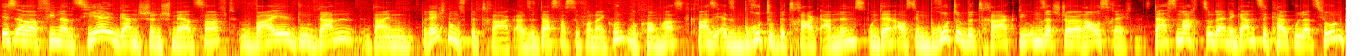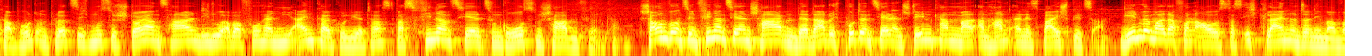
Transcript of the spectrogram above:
ist aber finanziell ganz schön schmerzhaft, weil du dann deinen Rechnungsbetrag, also das, was du von deinen Kunden bekommen hast, quasi als Bruttobetrag annimmst und dann aus dem Bruttobetrag die Umsatzsteuer rausrechnest. Das macht so deine ganze Kalkulation kaputt und plötzlich musst du Steuern zahlen, die du aber vorher nie einkalkuliert hast, was finanziell zum großen Schaden führen kann. Schauen wir uns den finanziellen Schaden, der dadurch potenziell entstehen kann, mal anhand eines Beispiels an. Gehen wir mal davon aus, dass ich Kleinunternehmer war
